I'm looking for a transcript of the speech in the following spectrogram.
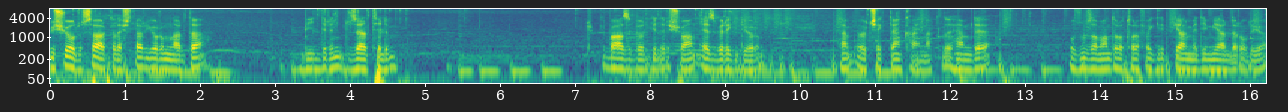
bir şey olursa arkadaşlar yorumlarda bildirin, düzeltelim. Çünkü bazı bölgeleri şu an ezbere gidiyorum. Hem ölçekten kaynaklı hem de uzun zamandır o tarafa gidip gelmediğim yerler oluyor.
